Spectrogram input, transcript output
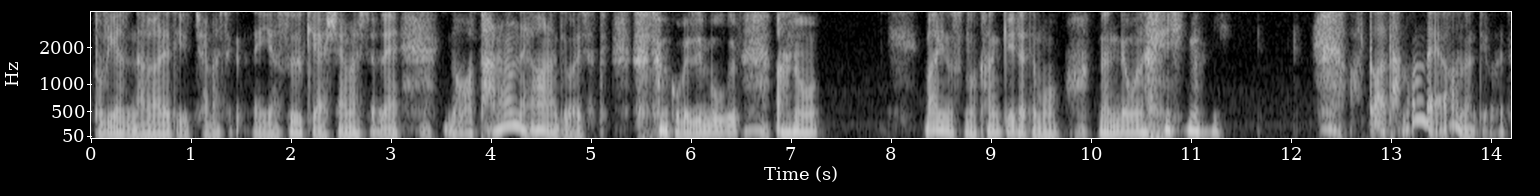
とりあえず流れで言っちゃいましたけどね。安請け合いしちゃいましたよね。の、頼んだよなんて言われちゃって。なんか別に僕、あの、マリノスの関係者でも何でもないのに あとは頼んだよなんて言われて。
